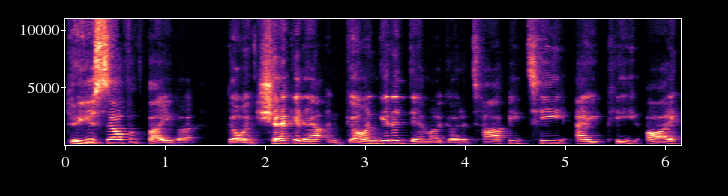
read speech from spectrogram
Do yourself a favor, Go and check it out and go and get a demo. Go to Tapi, T A P I,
